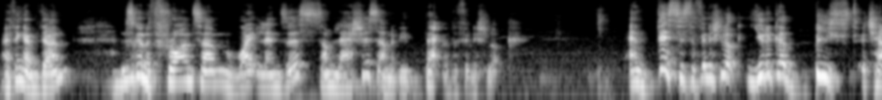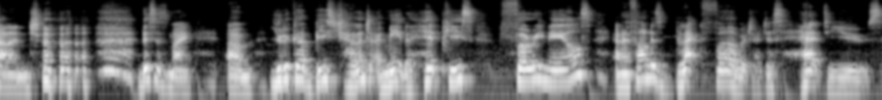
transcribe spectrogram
I think I'm done. I'm just going to throw on some white lenses, some lashes, I'm going to be back with the finished look. And this is the finished look, Utica Beast Challenge. this is my um, Utica Beast Challenge. I made a headpiece, furry nails, and I found this black fur which I just had to use.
